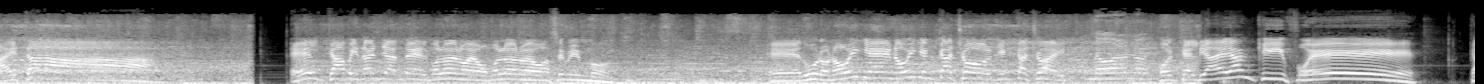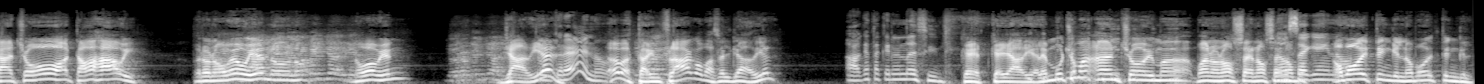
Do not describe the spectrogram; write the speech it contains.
Ahí está. El capitán Yandel. Ponlo de nuevo, ponlo de nuevo, así mismo. Eh, duro. No vi quién, no vi quién cachó, quién cachó ahí. No, no, no. Porque el día de Yankee fue. Cachó, estaba Javi. Pero no veo bien, no, no, no veo bien. Yadiel. ¿Tú crees, no? Eh, está bien flaco para ser Yadiel. Ah, ¿qué estás queriendo decir? Que, que Yadiel es mucho más ancho y más. Bueno, no sé, no sé. No sé quién, no no. puedo distinguir, no puedo distinguir.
